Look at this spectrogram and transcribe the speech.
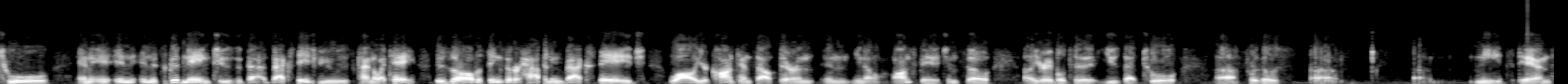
tool and, and, and, it's a good name too. The Backstage view is kind of like, hey, these are all the things that are happening backstage while your content's out there and, and you know on stage. And so uh, you're able to use that tool uh, for those uh, needs. And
